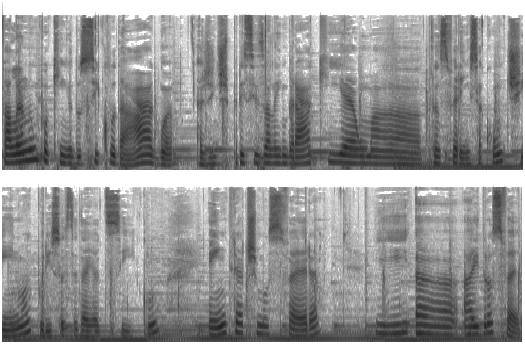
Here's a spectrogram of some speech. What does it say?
Falando um pouquinho do ciclo da água, a gente precisa lembrar que é uma transferência contínua, por isso essa ideia de ciclo, entre a atmosfera e a, a hidrosfera.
